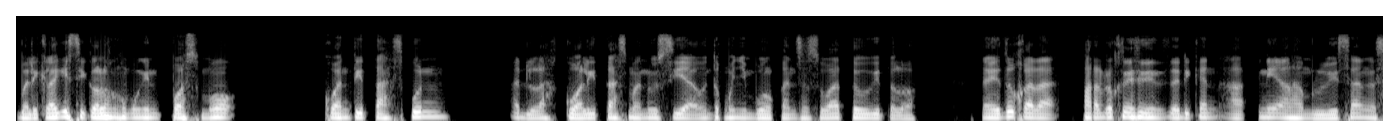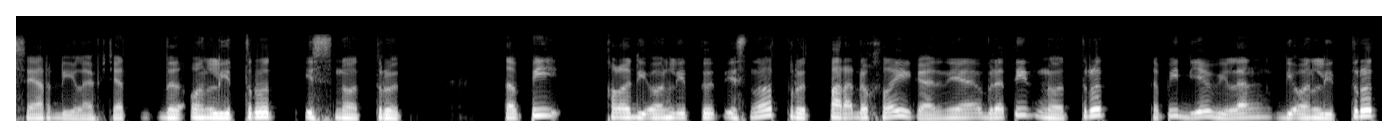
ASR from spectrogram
balik lagi sih kalau ngomongin posmo kuantitas pun adalah kualitas manusia untuk menyimpulkan sesuatu gitu loh. Nah itu karena paradoksnya tadi kan ah, ini alhamdulillah nge-share di live chat the only truth is not truth. Tapi kalau the only truth is not truth paradoks lagi kan ya berarti no truth tapi dia bilang the only truth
